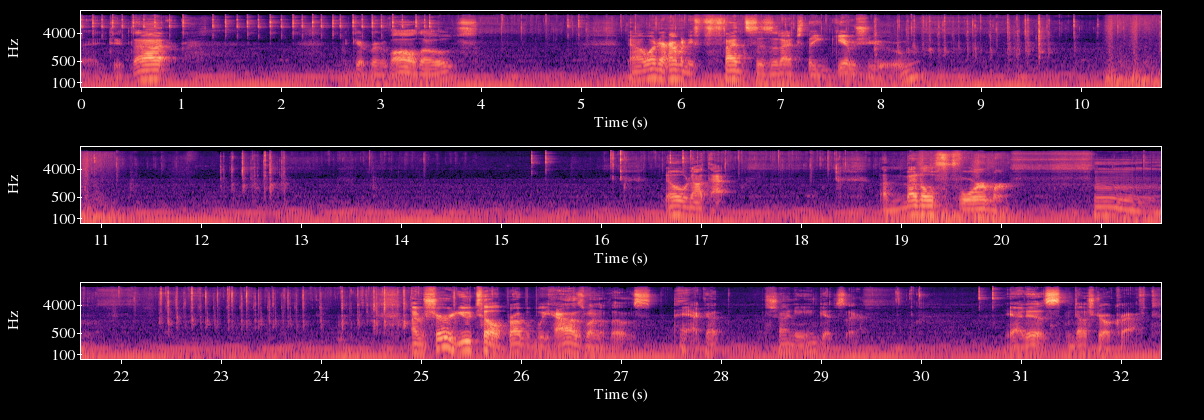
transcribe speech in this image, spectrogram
I do that. Get rid of all those. Now I wonder how many fences it actually gives you. No, not that. A metal former. Hmm. I'm sure Util probably has one of those. Hey, I got shiny ingots there. Yeah, it is. Industrial craft.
